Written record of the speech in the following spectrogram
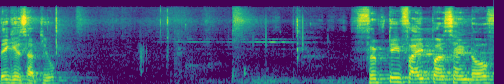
देखिए साथियों 55 परसेंट ऑफ़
